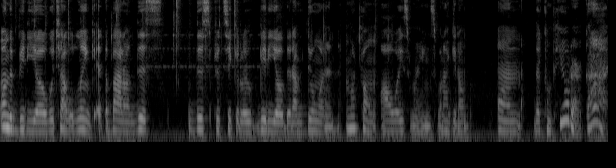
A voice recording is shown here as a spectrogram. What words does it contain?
on the video, which I will link at the bottom of this this particular video that I'm doing. My phone always rings when I get on on the computer. God.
